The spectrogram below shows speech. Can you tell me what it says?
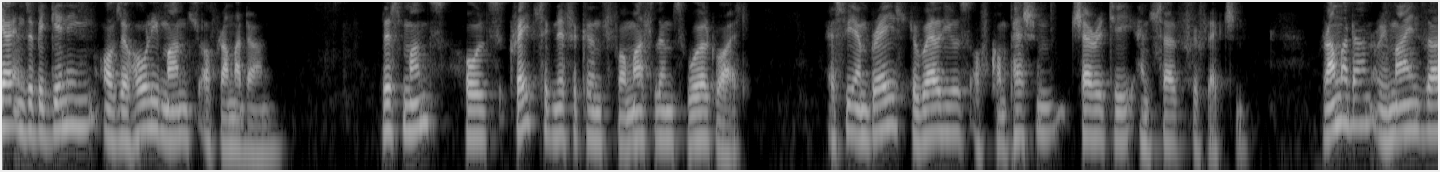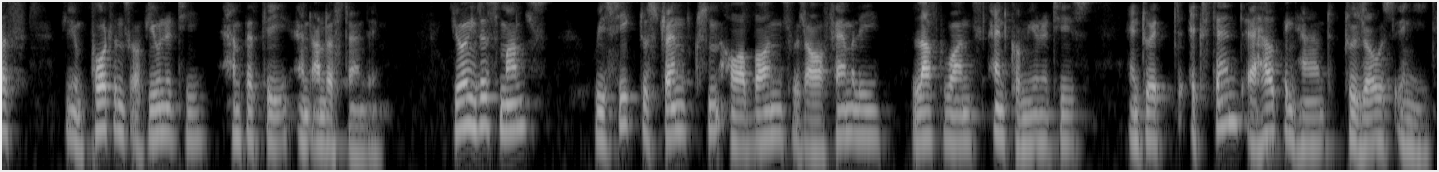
are in the beginning of the holy month of Ramadan. This month holds great significance for Muslims worldwide, as we embrace the values of compassion, charity and self-reflection. Ramadan reminds us the importance of unity, empathy and understanding. During this month, we seek to strengthen our bonds with our family, loved ones and communities and to extend a helping hand to those in need.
